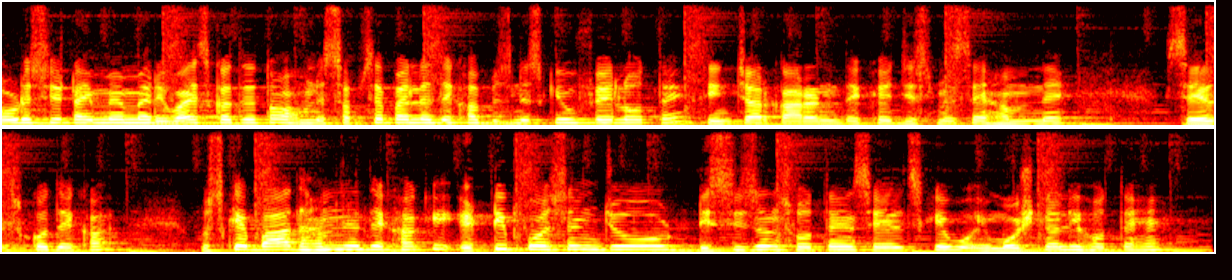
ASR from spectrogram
थोड़े से टाइम में मैं रिवाइज कर देता हूँ। हमने सबसे पहले देखा बिज़नेस क्यों फेल होते हैं? तीन चार कारण देखे जिसमें से हमने सेल्स को देखा। उसके बाद हमने देखा कि 80 परसेंट जो डिसीजंस होते हैं सेल्स के, वो इमोशनली होते हैं,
